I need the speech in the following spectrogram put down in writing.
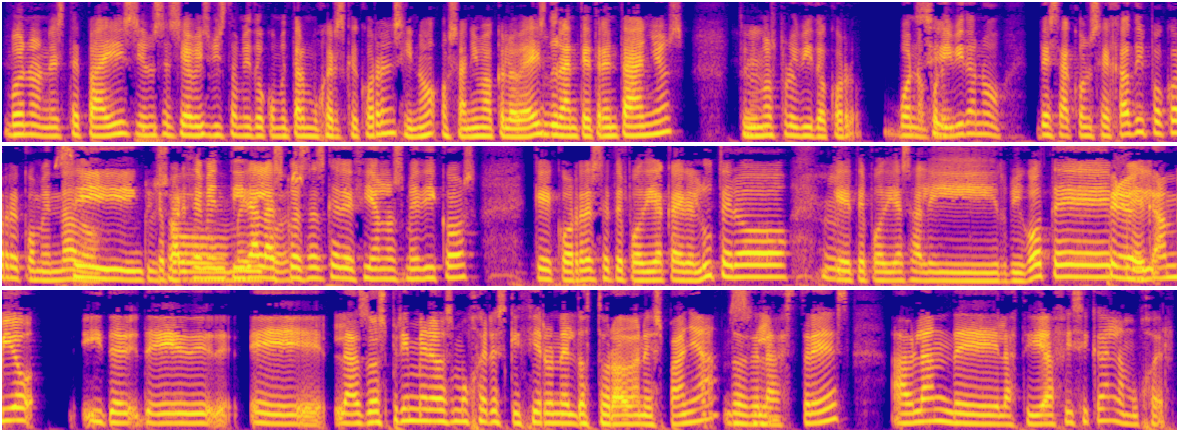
Bueno, en este país, yo no sé si habéis visto mi documental Mujeres que corren, si no, os animo a que lo veáis. Durante 30 años tuvimos prohibido correr. Bueno, Mm. Sí. prohibido no, desaconsejado y poco recomendado. Sí, incluso Que parece mentira las cosas que decían los médicos, que correr se te podía caer el útero, Hmm. que te podía salir bigote. Pero en cambio, y de, de- de- eh, las dos primeras mujeres que hicieron el doctorado en España, dos de las tres, hablan de la actividad física en la mujer.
